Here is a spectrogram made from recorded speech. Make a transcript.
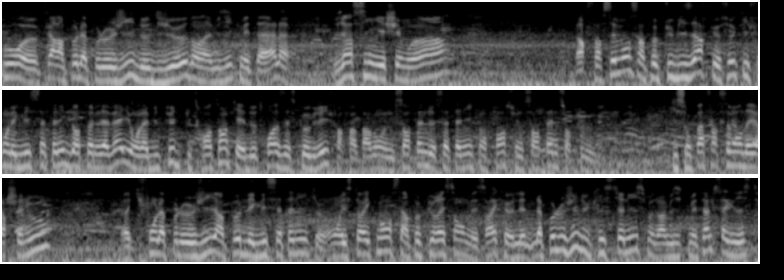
pour euh, faire un peu l'apologie de Dieu dans la musique métal. Viens signer chez moi. Alors forcément, c'est un peu plus bizarre que ceux qui font l'église satanique d'Antoine Laveille, où on l'habitude depuis 30 ans qu'il y a 2-3 escogriffes, enfin pardon, une centaine de sataniques en France, une centaine surtout, qui sont pas forcément d'ailleurs chez nous, euh, qui font l'apologie un peu de l'église satanique. Historiquement, c'est un peu plus récent, mais c'est vrai que l'apologie du christianisme dans la musique métal, ça existe.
